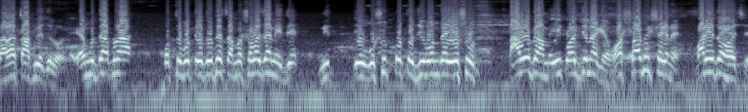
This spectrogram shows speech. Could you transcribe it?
তারা চাপিয়ে দিল। এর মধ্যে আপনারা পত্রপত্রিকাতে উঠেছে আমরা সবাই জানি যে ওষুধপত্র জীবনদায়ী ওষুধ, তারও দাম এই কয়েকদিন আগে অস্বাভাবিক সেখানে বাড়িয়ে দেওয়া হয়েছে।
